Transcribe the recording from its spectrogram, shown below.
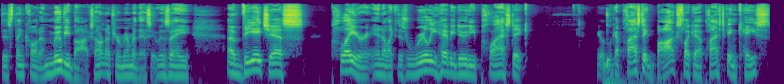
this thing called a movie box. I don't know if you remember this. It was a a VHS player in a, like this really heavy duty plastic, you know, like a plastic box, like a plastic encase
